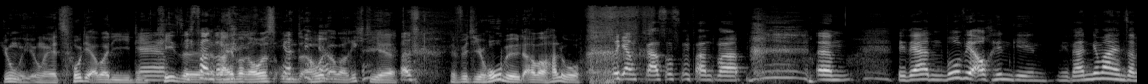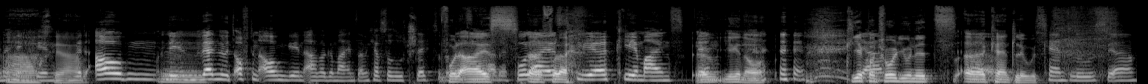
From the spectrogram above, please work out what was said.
Junge, Junge, jetzt hol dir aber die, die ja, Käsereibe raus und ja, hol aber richtige, der wird hier hobelt, aber hallo. Was ich am krassesten fand war, ähm, wir werden, wo wir auch hingehen, wir werden gemeinsam dahin gehen. Ja. Mit Augen, nee, mm. werden wir mit offenen Augen gehen, aber gemeinsam. Ich habe versucht, schlecht zu Full Eyes. Full, äh, Eyes, Clear, Clear Minds. Ähm, ja, genau. Clear Control Units, äh, can't lose. Can't lose, ja.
